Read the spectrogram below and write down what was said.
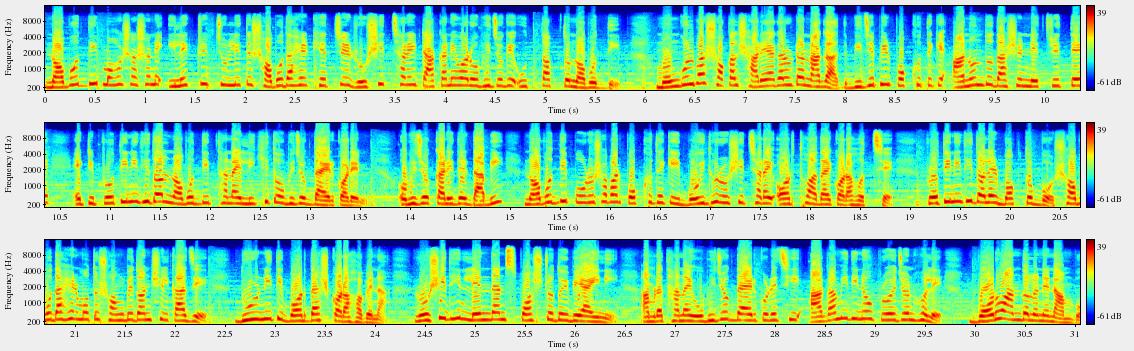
Nabadwip মহাশাসনে electric চুল্লিতে শবদাহের ক্ষেত্রে রসিদ ছাড়াই টাকা নেওয়ার অভিযোগে উত্তপ্ত নবদ্বীপ। মঙ্গলবার সকাল সাড়ে এগারোটা নাগাদ বিজেপির পক্ষ থেকে আনন্দ দাসের নেতৃত্বে একটি প্রতিনিধি দল নবদ্বীপ থানায় লিখিত অভিযোগ দায়ের করেন। অভিযোগকারীদের দাবি, নবদ্বীপ পৌরসভার পক্ষ থেকেই বৈধ রসিদ ছাড়াই অর্থ আদায় করা হচ্ছে। প্রতিনিধি দলের বক্তব্য, শবদাহের মতো সংবেদনশীল কাজে দুর্নীতি বরদাশ করা হবে না। রসিদহীন লেনদেন স্পষ্টতই বেআইনি। আমরা থানায় অভিযোগ দায়ের করেছি, আগামী দিনেও প্রয়োজন হলে বড় আন্দোলনে নামব।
